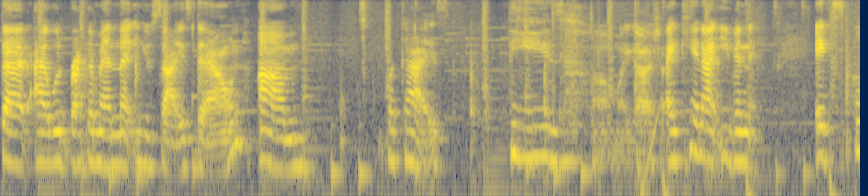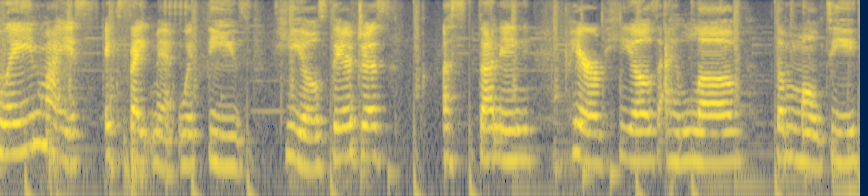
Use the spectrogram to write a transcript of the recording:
that i would recommend that you size down. Um but guys these oh my gosh i cannot even explain my excitement with these heels. They're just a stunning pair of heels. I love the multi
